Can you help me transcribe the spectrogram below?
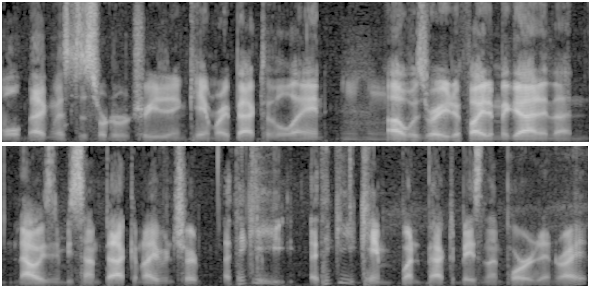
well, Magmus just sort of retreated and came right back to the lane. Mhm. Uh, was ready to fight him again, and then now he's gonna be sent back. I'm not even sure. I think he I think he came went back to base and then ported in, right?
